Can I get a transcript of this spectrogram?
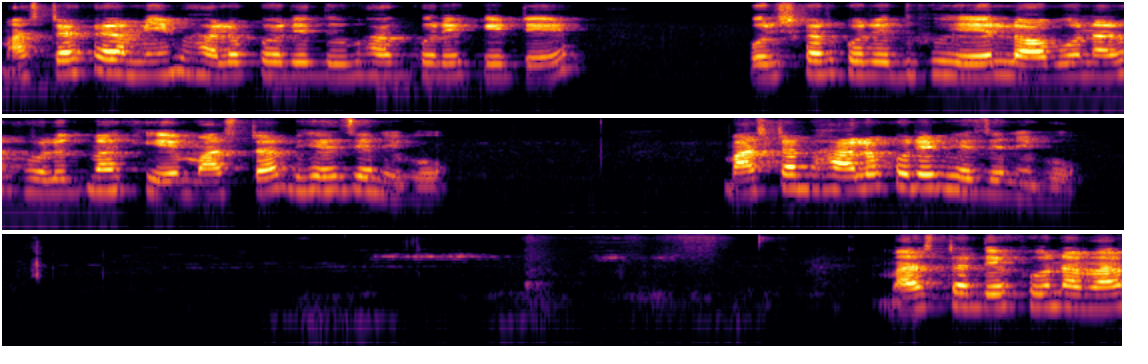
মাছটাকে আমি ভালো করে দুভাগ করে কেটে পরিষ্কার করে ধুয়ে লবণ আর হলুদ মাখিয়ে মাছটা ভেজে নেব। মাছটা ভালো করে ভেজে নেব। মাছটা দেখুন আমার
